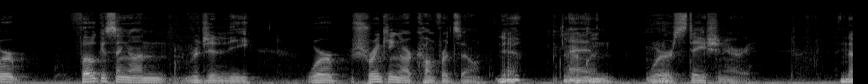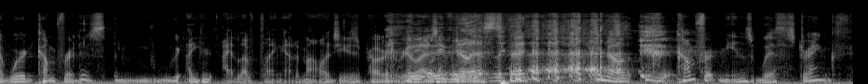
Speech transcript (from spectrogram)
we're focusing on rigidity, we're shrinking our comfort zone Yeah. Exactly. and we're mm-hmm. stationary. And that word comfort is, I, I love playing etymology, as you probably realize. We've noticed. But, you know, comfort means with strength.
